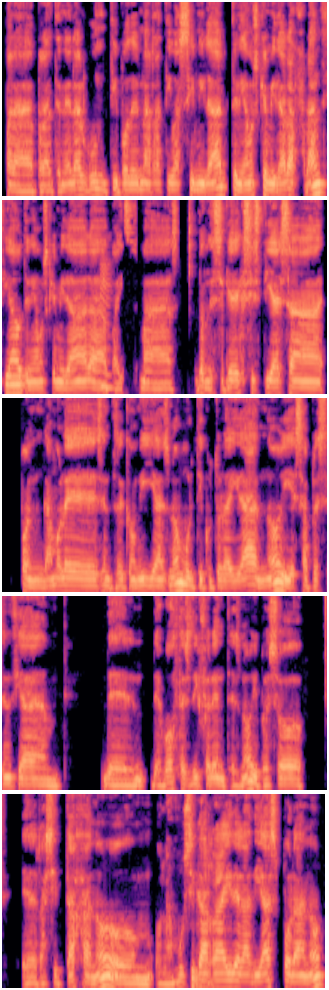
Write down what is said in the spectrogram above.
para, para tener algún tipo de narrativa similar, teníamos que mirar a Francia o teníamos que mirar a mm. países más, donde sí que existía esa, pongámosles entre comillas, ¿no? Multiculturalidad, ¿no? Y esa presencia de, voces diferentes, ¿no? Y por eso eh, Rashid Taja, ¿no? O, la música ray de la diáspora, ¿no?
